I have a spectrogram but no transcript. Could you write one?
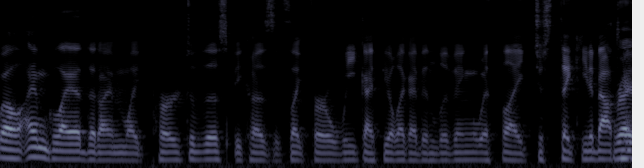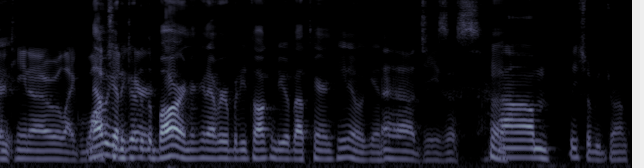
Well, I'm glad that I'm like purged of this because it's like for a week I feel like I've been living with like just thinking about Right. Tarantino, like watching. now we got to go to the bar and you're gonna have everybody talking to you about Tarantino again. Oh Jesus. Um, At least you'll be drunk.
